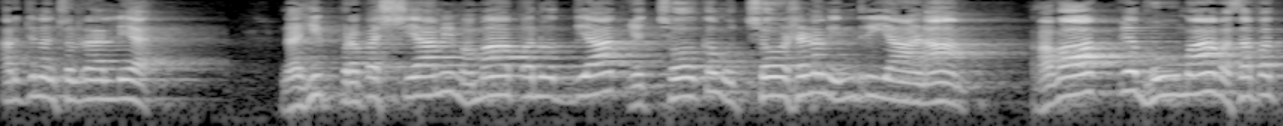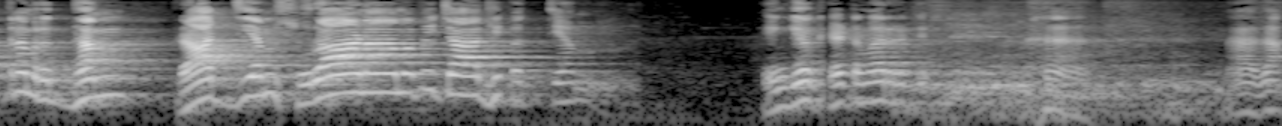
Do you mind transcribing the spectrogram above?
அர்ஜுனன் சொல்றான் இல்லையா? நகி பிரபஷ்யாமி மமாபனுத்யாத் எச்சோக்கம் உச்சோஷணம் இந்திரியாணாம் அவாப்பிய பூமா வசபத்ன மிருத்தம். ராஜ்யம் சுராணாமபி சாதிபத்தியம் எங்கேயோ கேட்ட மாதிரி இருக்கு. அதுதான்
